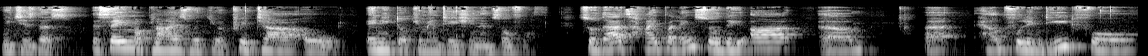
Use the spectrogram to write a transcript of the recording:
which is this the same applies with your Twitter or any documentation and so forth. So that's hyperlinks. So they are um, uh, helpful indeed for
